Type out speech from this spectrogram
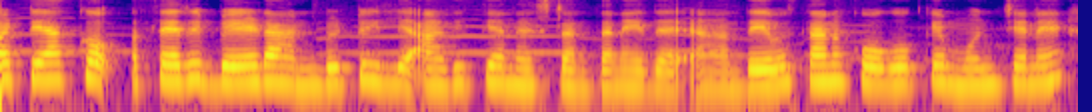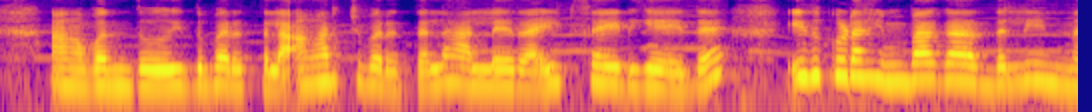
ಬಟ್ ಯಾಕೋ ಸರಿ ಬೇಡ ಅಂದ್ಬಿಟ್ಟು ಇಲ್ಲಿ ಆದಿತ್ಯ ನೆಸ್ಟ್ ಅಂತಲೇ ಇದೆ. ದೇವಸ್ಥಾನಕ್ಕೆ ಹೋಗೋಕ್ಕೆ ಮುಂಚೆನೇ ಒಂದು ಇದು ಬರುತ್ತಲ್ಲ ಆರ್ಚ್ ಬರುತ್ತಲ್ಲ, ಅಲ್ಲೇ ರೈಟ್ ಸೈಡ್ಗೆ ಇದೆ. ಇದು ಕೂಡ ಹಿಂಭಾಗದಲ್ಲಿ ನ,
